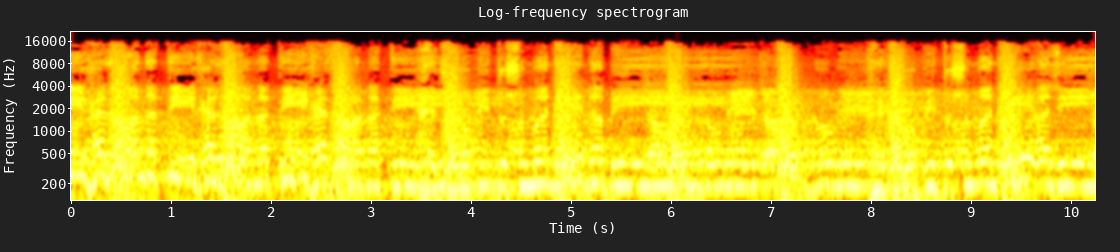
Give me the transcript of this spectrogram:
ہے لانتی ہے لانتی ہے لانتی ہے جو بھی دشمن نبی۔ ہے جو بھی دشمن علی۔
